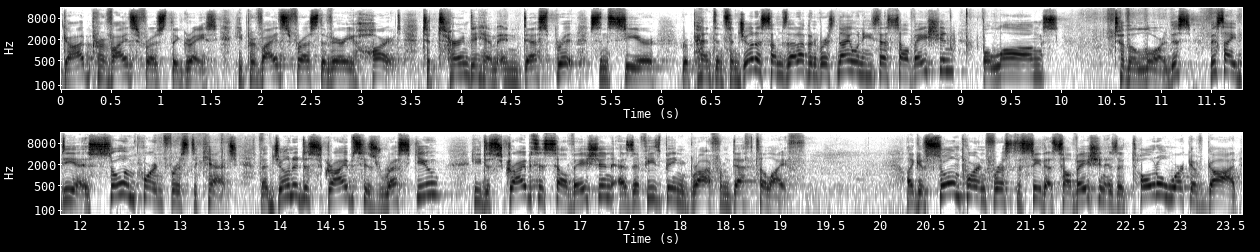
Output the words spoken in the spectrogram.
God provides for us the grace. He provides for us the very heart to turn to Him in desperate, sincere repentance. And Jonah sums that up in verse 9 when he says, Salvation belongs to the Lord. This, this idea is so important for us to catch that Jonah describes his rescue, he describes his salvation as if he's being brought from death to life. Like it's so important for us to see that salvation is a total work of God,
